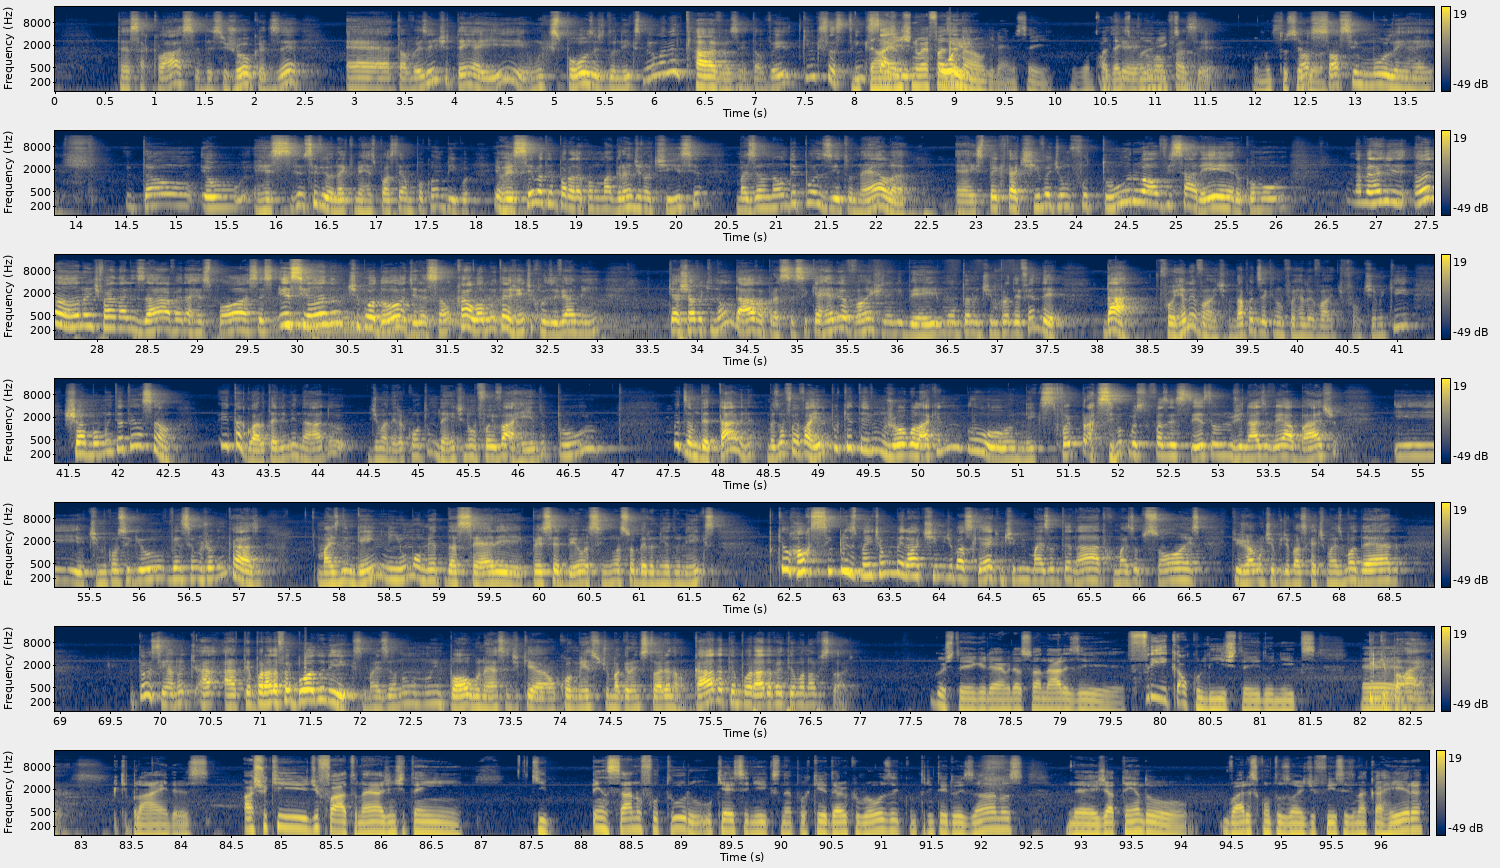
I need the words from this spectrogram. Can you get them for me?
dessa classe, desse jogo, quer dizer, é, talvez a gente tenha aí um exposed do Knicks meio lamentável, assim, talvez, quem que, quem então que a gente não vai fazer hoje? não, Guilherme, isso aí. Vamos fazer okay, exposed não vamos Knicks, fazer. Não. É muito torcedor. Só, só simulem aí. Então, eu você viu, né, que minha resposta é um pouco ambígua. Eu recebo a temporada como uma grande notícia, mas eu não deposito nela é, expectativa de um futuro alvissareiro, como na verdade, ano a ano a gente vai analisar, vai dar respostas. Esse ano, Tibodô, a direção, calou muita gente, inclusive a mim, que achava que não dava para ser sequer relevante na NBA montando um time para defender. Dá, foi relevante, não dá para dizer que não foi relevante. Foi um time que chamou muita atenção. E tá agora está eliminado de maneira contundente, não foi varrido por. Vou dizer um detalhe, né? Mas não foi varrido porque teve um jogo lá que o Knicks foi para cima, começou a fazer cesta, o ginásio veio abaixo e o time conseguiu vencer um jogo em casa. Mas ninguém em nenhum momento da série percebeu assim uma soberania do Knicks, porque o Hawks simplesmente é um melhor time de basquete, um time mais antenado, com mais opções, que joga um tipo de basquete mais moderno. Então, assim, a, a temporada foi boa do Knicks, mas eu não, não empolgo nessa de que é um começo de uma grande história, não. Cada temporada vai ter uma nova história. Gostei, Guilherme, da sua análise free calculista aí do Knicks. Peak é... Blinders. Peak Blinders acho que, de fato, né, a gente tem que pensar no futuro o que é esse Knicks, né? Porque Derrick Rose, com 32 anos, né, já tendo várias contusões difíceis na carreira,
